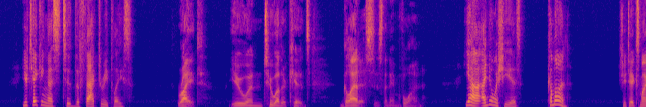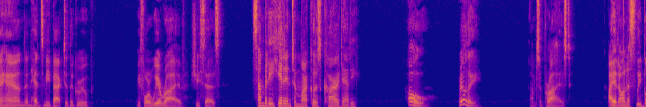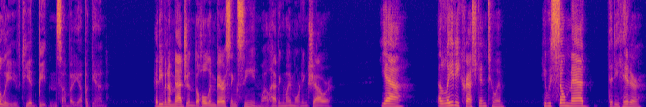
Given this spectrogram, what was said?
You're taking us to the factory place. Right. You and two other kids. Gladys is the name of one. Yeah, I know where she is. Come on. She takes my hand and heads me back to the group. Before we arrive, she says, Somebody hit into Marco's car, Daddy. Oh, really? I'm surprised. I had honestly believed he had beaten somebody up again. Had even imagined the whole embarrassing scene while having my morning shower. Yeah, a lady crashed into him. He was so mad that he hit her.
